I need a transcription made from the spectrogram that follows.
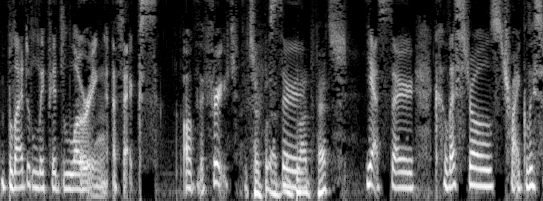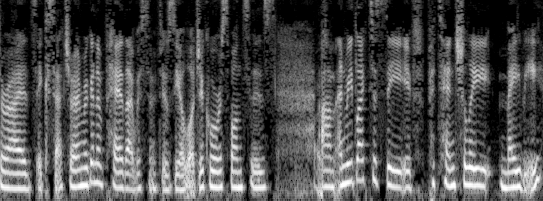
blood lipid lowering effects of the fruit. So, uh, So- blood fats. Yes, so cholesterols, triglycerides, etc. And we're going to pair that with some physiological responses. Um, and we'd like to see if potentially, maybe,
